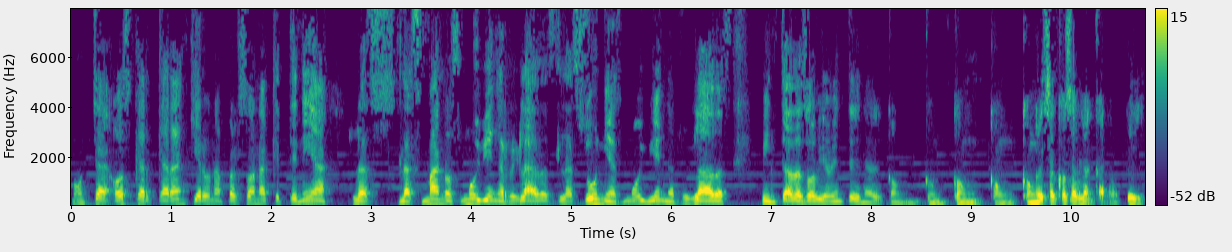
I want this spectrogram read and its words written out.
mucha Oscar Caranqui era una persona que tenía las, las manos muy bien arregladas, las uñas muy bien arregladas, pintadas obviamente con, con, con, con esa cosa blanca ¿no? que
